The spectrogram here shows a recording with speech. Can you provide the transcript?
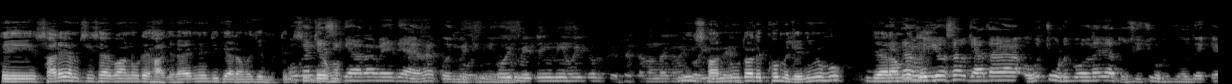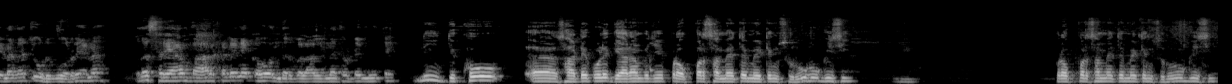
ਤੇ ਸਾਰੇ ਐਮਸੀ ਸਾਹਿਬਾਨ ਉਰੇ ਹਾਜ਼ਰ ਆਏ ਨੇ ਜੀ 11 ਵਜੇ ਮੀਟਿੰਗ ਉਹ ਸੀ ਕਹਿੰਦੇ ਜੋ ਅਸੀਂ 11 ਵਜੇ ਤੇ ਆਇਆ ਨਾ ਕੋਈ ਮੀਟਿੰਗ ਨਹੀਂ ਕੋਈ ਮੀਟਿੰਗ ਨਹੀਂ ਹੋਈ ਕੋਈ ਕਿਸੇ ਤਰ੍ਹਾਂ ਦਾ ਕਹਿੰਦੇ ਨਹੀਂ ਕੋਈ ਸਾਨੂੰ ਤਾਂ ਦੇਖੋ ਮਿਲੇ ਨਹੀਂ ਉਹ 11 ਤਾਂ ਵਜੇ। ਵੀਓ ਸਾਹਿਬ ਜ਼ਿਆਦਾ ਉਹ ਝੂਠ ਬੋਲਦੇ ਜਾਂ ਤੁਸੀਂ ਝੂਠ ਬੋਲਦੇ ਕਿ ਇਹਨਾਂ ਦਾ ਝੂਠ ਬੋਲ ਰਿਹਾ ਨਾ। ਉਹਦਾ ਸਰਿਆਮ ਬਾਹਰ ਖੜੇ ਨੇ ਕਹੋ ਅੰਦਰ ਬੁਲਾ ਲੈਣਾ ਤੁਹਾਡੇ ਮੂੰਹ ਤੇ। ਨਹੀਂ ਦੇਖੋ ਅਹ ਸਾਡੇ ਕੋਲੇ 11 ਵਜੇ ਪ੍ਰੋਪਰ ਸਮੇਂ ਤੇ ਮੀਟਿੰਗ ਸ਼ੁਰੂ ਹੋ ਗਈ ਸੀ। ਪ੍ਰੋਪਰ ਸਮੇਂ ਤੇ ਮੀਟਿੰਗ ਸ਼ੁਰੂ ਹੋ ਗਈ ਸੀ।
